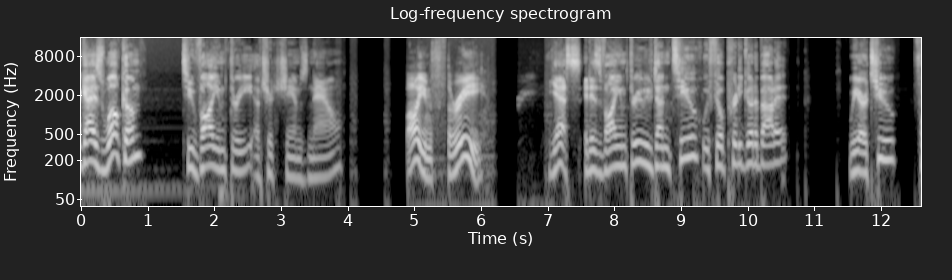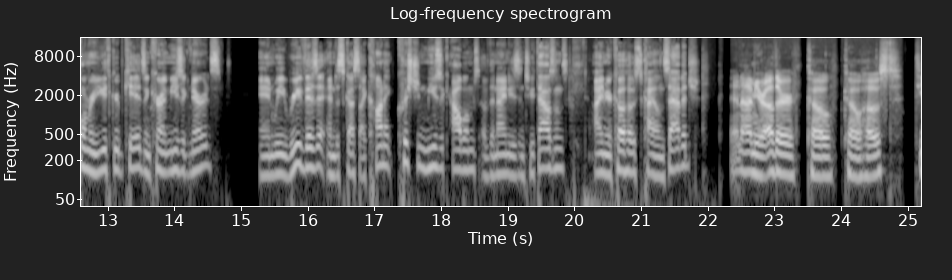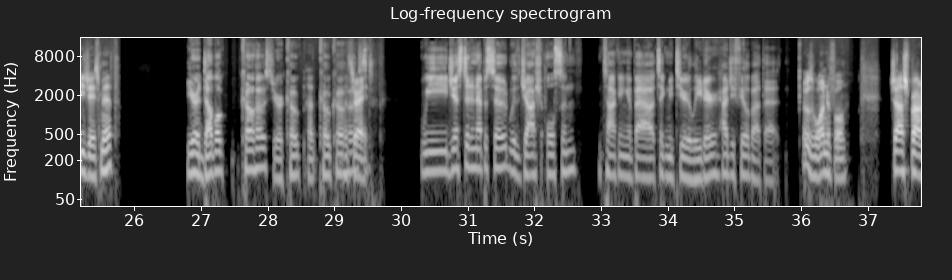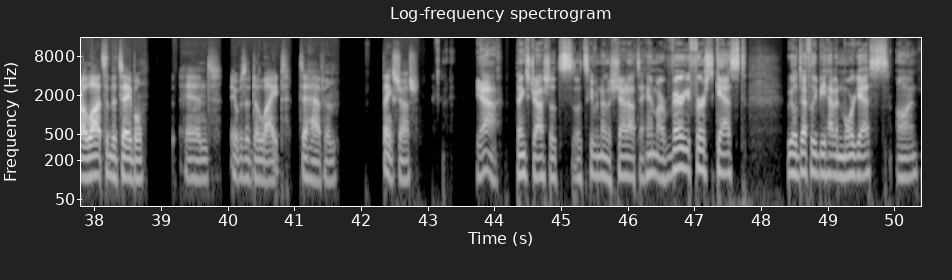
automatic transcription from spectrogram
Right, guys, welcome to Volume 3 of Church Jams Now. Volume three. Yes, it is Volume 3. We've done two. We feel pretty good about it. We are two former youth group kids and current music nerds, and we revisit and discuss iconic Christian music albums of the 90s and 2000s. I am your co host, Kylan Savage. And I'm your other co co host, TJ Smith. You're a double co host. You're a co Uh, co co host. that's right. We just did an episode with Josh Olson talking about Take Me to Your Leader. How'd you feel about that? It was wonderful. Josh brought a lot to the table, and it was a delight to have him. Thanks, Josh. Yeah. Thanks, Josh. Let's let's give another shout out to him. Our very first guest. We'll definitely be having more guests on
